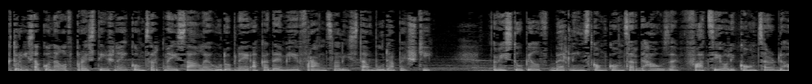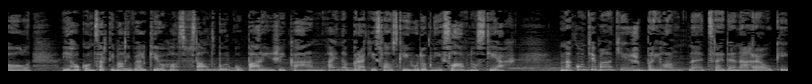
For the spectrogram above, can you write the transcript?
ktorý sa konal v prestížnej koncertnej sále Hudobnej akadémie Franca Lista v Budapešti. Vystúpil v berlínskom koncerthause Facioli Concert Hall, jeho koncerty mali veľký ohlas v Salzburgu, Paríži, Cannes aj na bratislavských hudobných slávnostiach – na konte má tiež brilantné CD nahrávky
